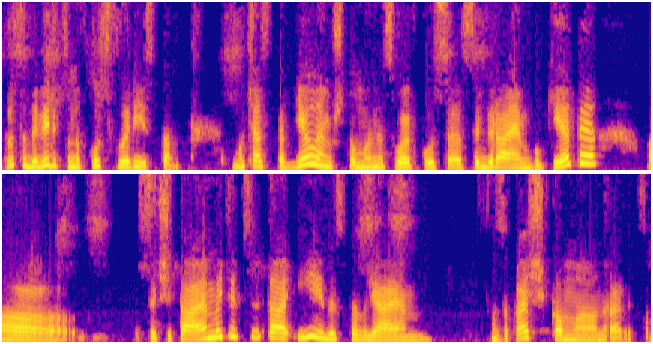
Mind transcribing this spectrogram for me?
просто довериться на вкус флориста. Мы часто так делаем, что мы на свой вкус э, собираем букеты, а, сочетаем эти цвета и доставляем. Заказчикам а, нравится.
